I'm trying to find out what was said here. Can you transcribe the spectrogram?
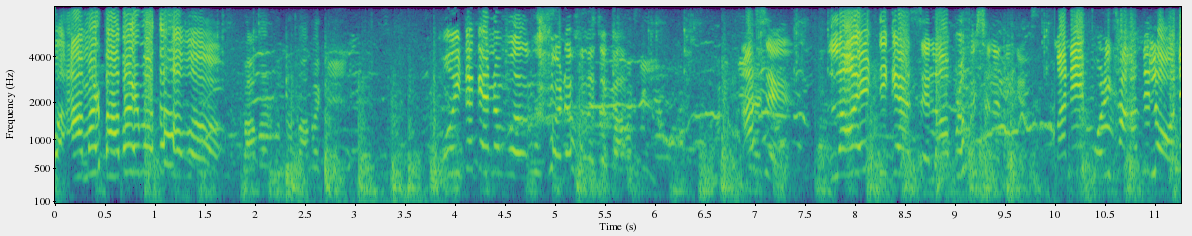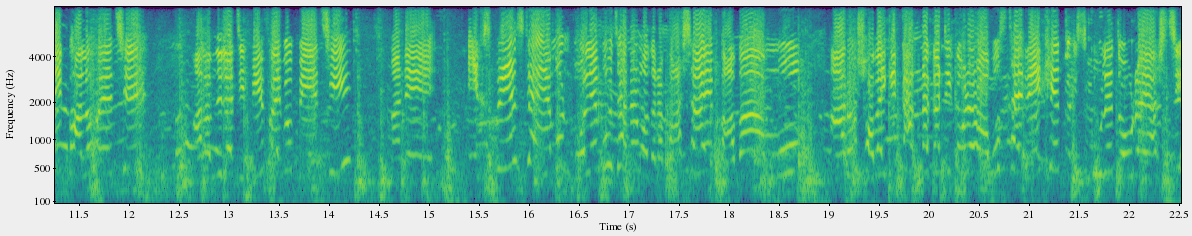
ও আমার বাবার মতো হব। বাবার মতো বাবা কি? ওইটা কেন বলব ওটা বলে যাবে? আছে। ল এর দিকে আছে ল প্রফেশনের দিকে। মানে পরীক্ষা আলহামদুলিল্লাহ অনেক ভালো হয়েছে। আলহামদুলিল্লাহ জিপিএ ফাইভও পেয়েছি। মানে এক্সপিরিয়েন্সটা এমন বলে বোঝানোর মতো না। বাসায় বাবা আম্মু আরও সবাইকে কান্নাকাটি করার অবস্থায় রেখে তো স্কুলে দৌড়ায় আসছি।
